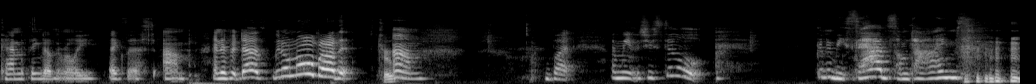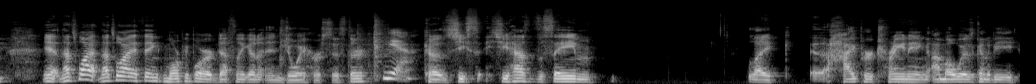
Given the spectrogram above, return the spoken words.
kind of thing doesn't really exist. Um, and if it does, we don't know about it. True. Um, but I mean, she's still gonna be sad sometimes. yeah, that's why that's why I think more people are definitely gonna enjoy her sister yeah, because she she has the same like uh, hyper training. I'm always gonna be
